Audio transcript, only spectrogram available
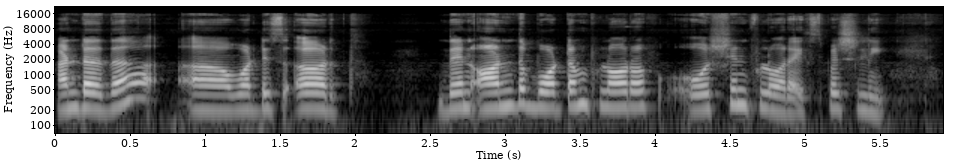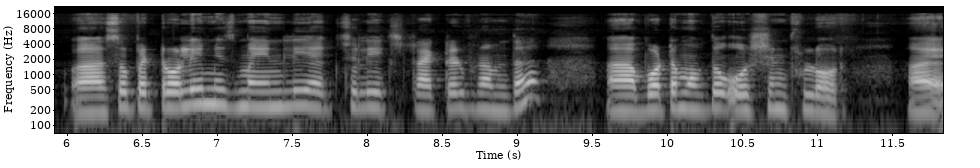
under the uh, what is earth. Then, on the bottom floor of ocean floor, especially. Uh, so, petroleum is mainly actually extracted from the uh, bottom of the ocean floor, uh,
